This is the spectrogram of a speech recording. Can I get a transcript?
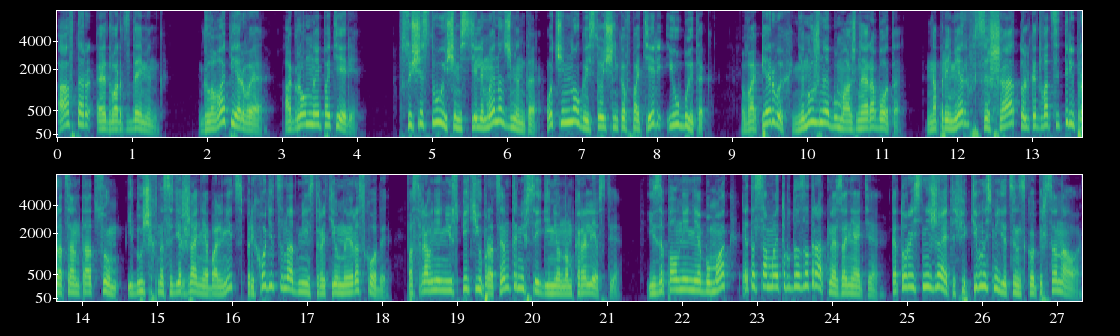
Автор Эдвардс Деминг. Глава 1. Огромные потери. В существующем стиле менеджмента очень много источников потерь и убыток. Во-первых, ненужная бумажная работа. Например, в США только 23% от сумм, идущих на содержание больниц, приходится на административные расходы, по сравнению с 5% в Соединенном Королевстве. И заполнение бумаг – это самое трудозатратное занятие, которое снижает эффективность медицинского персонала.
